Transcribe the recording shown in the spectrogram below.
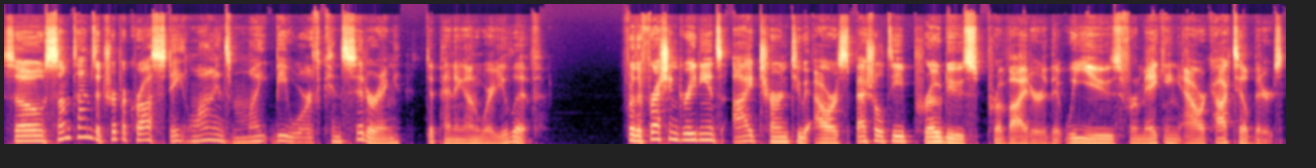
So sometimes a trip across state lines might be worth considering depending on where you live. For the fresh ingredients, I turn to our specialty produce provider that we use for making our cocktail bitters.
